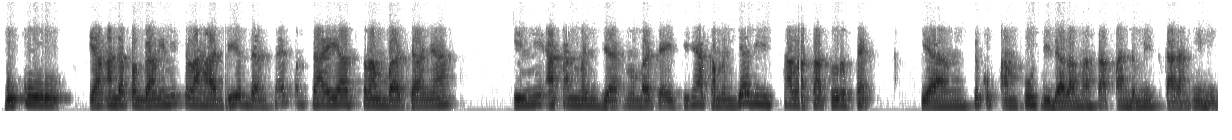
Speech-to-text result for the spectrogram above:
buku yang Anda pegang ini telah hadir dan saya percaya setelah membacanya ini akan menja membaca isinya akan menjadi salah satu resep yang cukup ampuh di dalam masa pandemi sekarang ini.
